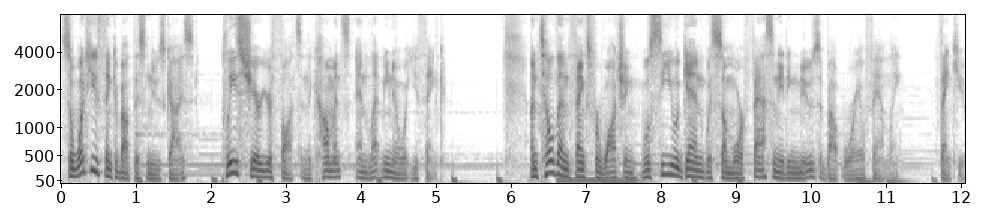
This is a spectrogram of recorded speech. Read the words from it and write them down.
So what do you think about this news, guys? Please share your thoughts in the comments and let me know what you think. Until then, thanks for watching. We'll see you again with some more fascinating news about royal family. Thank you.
